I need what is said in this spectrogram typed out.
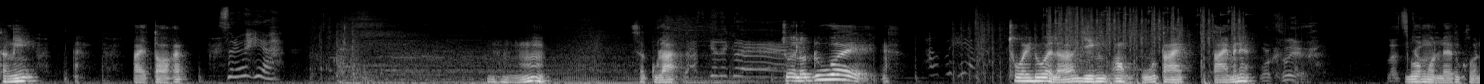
ทางนี้ ไปต่อครับสกุระช่วยเราด้วย ช่วยด้วยเหรอ ยิงอ๋อหูตาย ตายไหมเนี่ยล่วงหมดเลยทุกคน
